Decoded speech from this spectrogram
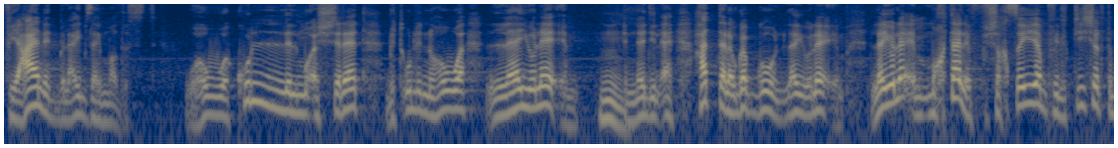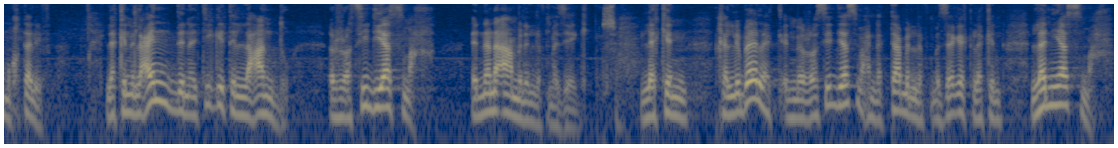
في عاند بلعيب زي مودست. وهو كل المؤشرات بتقول إن هو لا يلائم مم. النادي الأهلي. حتى لو جاب جون لا يلائم. لا يلائم. مختلف. شخصية في التيشيرت مختلفه لكن العند نتيجة اللي عنده. الرصيد يسمح إن أنا أعمل اللي في مزاجي. صح. لكن خلي بالك إن الرصيد يسمح إنك تعمل اللي في مزاجك. لكن لن يسمح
